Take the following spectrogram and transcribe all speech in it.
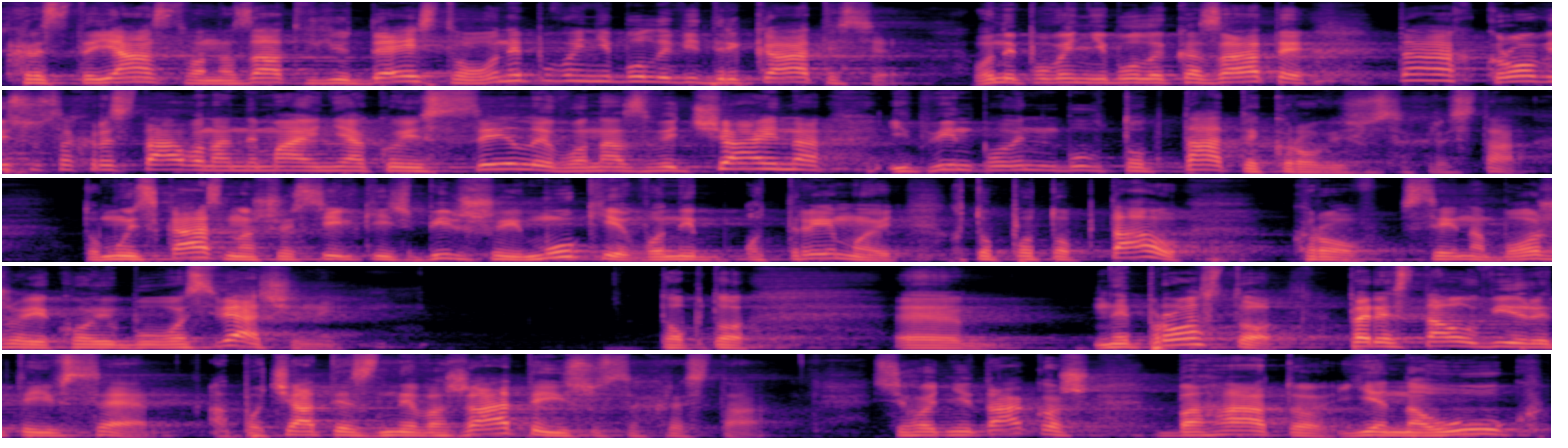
християнства назад в юдейство, вони повинні були відрікатися. Вони повинні були казати, так, кров Ісуса Христа, вона не має ніякої сили, вона звичайна, і Він повинен був топтати кров Ісуса Христа. Тому і сказано, що стільки ж більшої муки вони отримують, хто потоптав кров Сина Божого, якою був освячений. Тобто. Е, не просто перестав вірити і все, а почати зневажати Ісуса Христа. Сьогодні також багато є наук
